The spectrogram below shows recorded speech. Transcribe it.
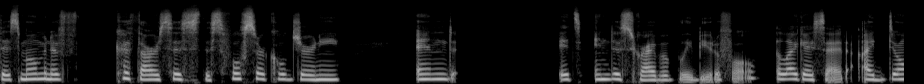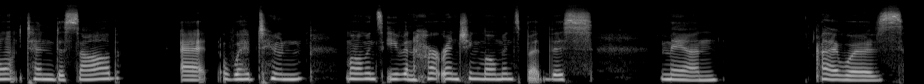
this moment of catharsis, this full circle journey. And it's indescribably beautiful. Like I said, I don't tend to sob at webtoon moments, even heart wrenching moments, but this man, I was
